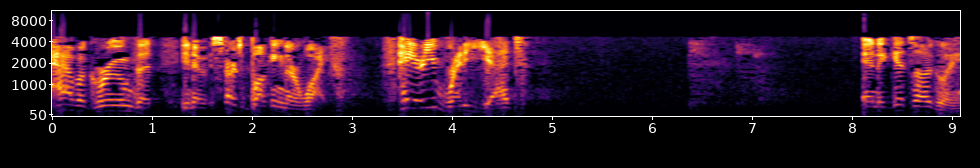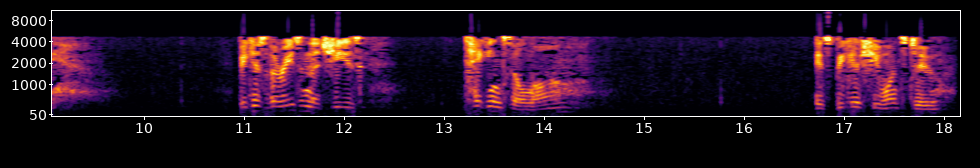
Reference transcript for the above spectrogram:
have a groom that, you know, starts bucking their wife. Hey, are you ready yet? And it gets ugly. Because the reason that she's taking so long is because she wants to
